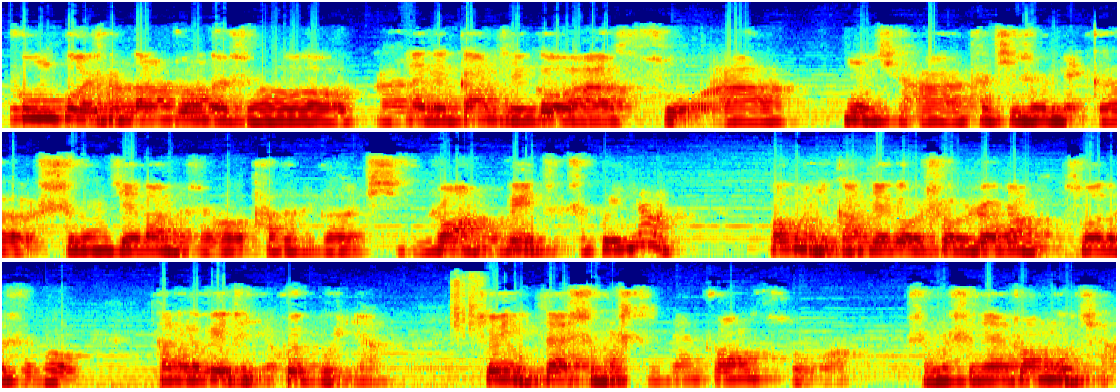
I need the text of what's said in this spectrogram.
施工过程当中的时候，呃，那个钢结构啊、锁啊、幕墙啊，它其实每个施工阶段的时候，它的那个形状位置是不一样的。包括你钢结构受热胀冷缩的时候，它那个位置也会不一样。所以你在什么时间装锁，什么时间装幕墙，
